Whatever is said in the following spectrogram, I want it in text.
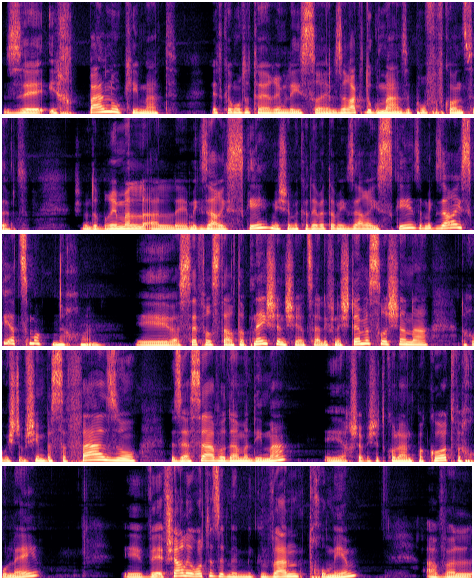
זה הכפלנו כמעט את כמות התיירים לישראל. זה רק דוגמה, זה proof of concept. כשמדברים על, על מגזר עסקי, מי שמקדם את המגזר העסקי, זה מגזר העסקי עצמו. נכון. אה, הספר Start-Up Nation שיצא לפני 12 שנה, אנחנו משתמשים בשפה הזו, וזה עשה עבודה מדהימה. אה, עכשיו יש את כל ההנפקות וכולי. אה, ואפשר לראות את זה במגוון תחומים, אבל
